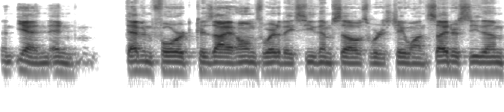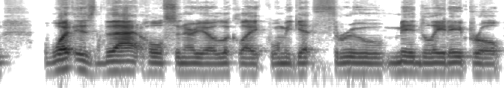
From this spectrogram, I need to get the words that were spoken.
And yeah, and, and Devyn Ford, Caziah Holmes, where do they see themselves? Where does Ja'Juan Seider see them? What is that whole scenario look like when we get through mid late April?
